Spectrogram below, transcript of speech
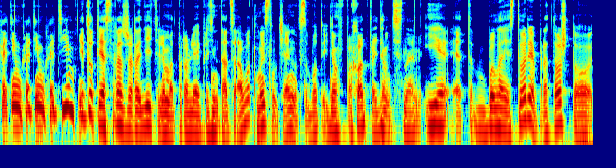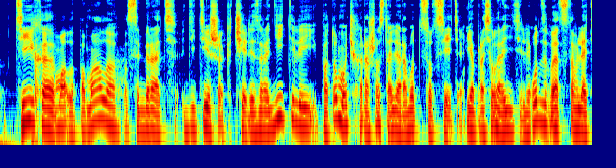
хотим, хотим, хотим. И тут я сразу же родителям отправляю презентацию, а вот мы случайно в субботу идем в поход, пойдемте с нами. И это была история, история про то, что тихо, мало-помалу собирать детишек через родителей. Потом очень хорошо стали работать соцсети. Я просил родителей отзывы отставлять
